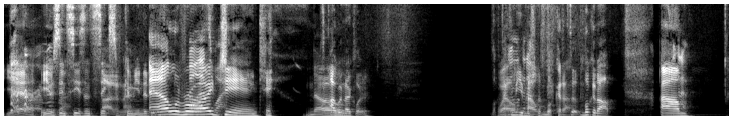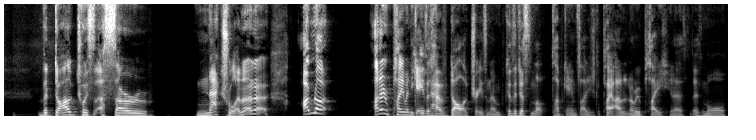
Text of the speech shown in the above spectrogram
Yeah, he was in season six of know. Community. Elroy why. Jenkins. no, I've got no clue. Well, I'll imagine look it up. Look it up. Um, the dialogue choices are so natural, and I don't, I'm not. I don't play many games that have dialogue trees in them because they're just not the type of games I usually play. I don't normally play. You know, there's more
